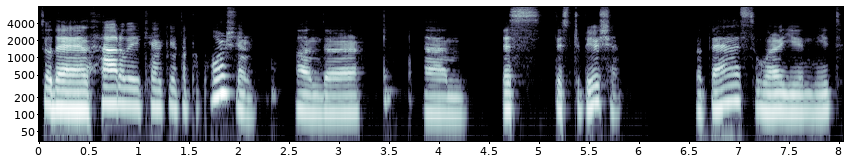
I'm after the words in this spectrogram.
So then how do we calculate the proportion under um, this distribution? So that's where you need to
